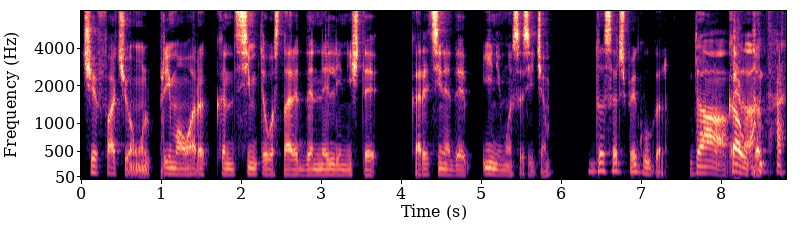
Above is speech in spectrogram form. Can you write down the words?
ce face omul prima oară când simte o stare de neliniște care ține de inimă, să zicem? Dă search pe Google. Da, Caută. Da, da.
